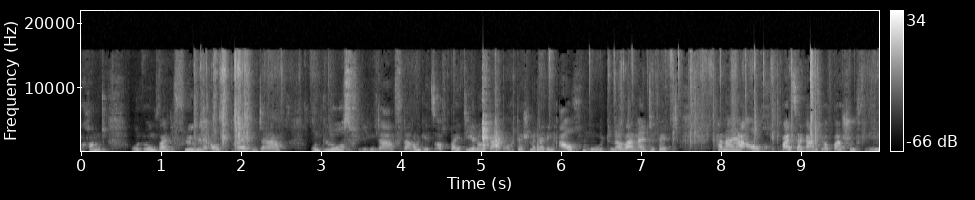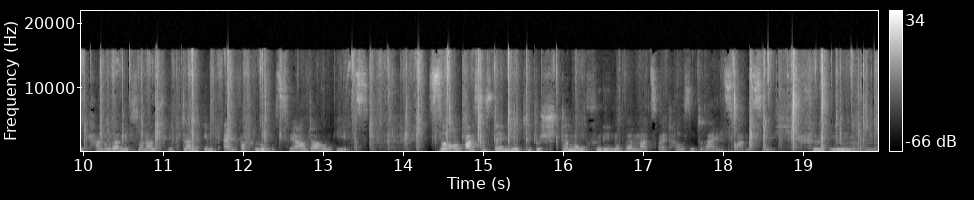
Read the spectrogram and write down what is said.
kommt und irgendwann die Flügel ausbreiten darf und losfliegen darf. Darum geht es auch bei dir. Und da braucht der Schmetterling auch Mut. Ne? Weil im Endeffekt kann er ja auch, weiß er gar nicht, ob er schon fliegen kann oder nicht, sondern fliegt dann eben einfach los. Ja, und darum geht es. So, und was ist denn hier die Bestimmung für den November 2023 für die Löwen?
